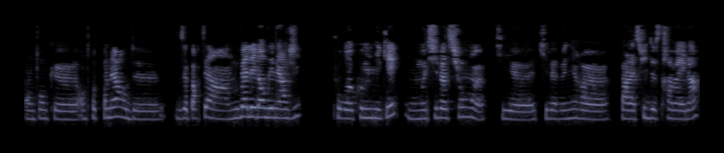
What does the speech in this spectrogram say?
en tant qu'entrepreneur, de vous apporter un nouvel élan d'énergie pour euh, communiquer, une motivation euh, qui, euh, qui va venir par la suite de ce travail-là.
